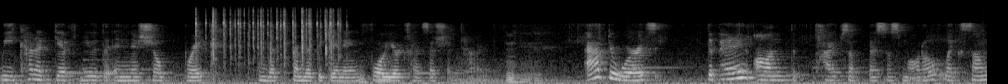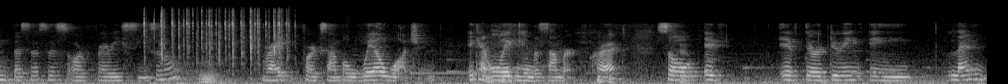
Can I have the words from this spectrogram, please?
we kind of give you the initial break in the, from the beginning for Mhm. your transition time. Mm-hmm. Afterwards, depending on the types of business model, like some businesses are very seasonal, Mm. right? For example, whale watching, it can only be in the summer, correct? So Yeah. if if they're doing a lend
